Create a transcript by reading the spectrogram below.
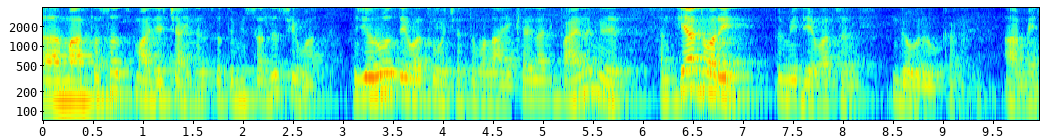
मा तसंच माझ्या चॅनलचं तुम्ही सदस्य व्हा. म्हणजे रोज देवाचं वचन तुम्हाला ऐकायला आणि पाहायला मिळेल. आणि त्याद्वारे तुम्ही देवाचं गौरव कराल. आमेन.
